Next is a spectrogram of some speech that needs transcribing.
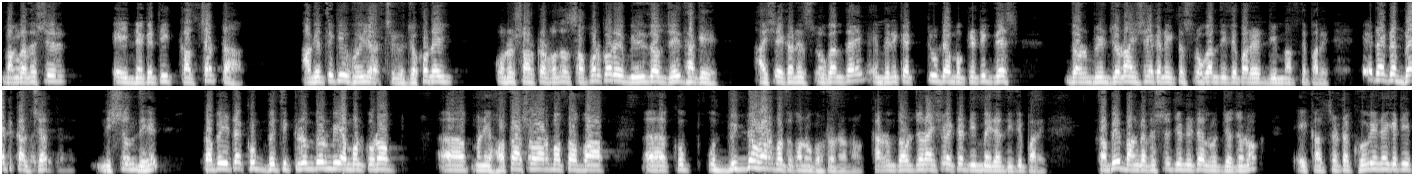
বাংলাদেশের এই নেগেটিভ কালচারটা আগে থেকে হয়ে আসছিল। যখন এই কোন সরকার প্রধান সফর করে, বিরোধী দল যেই থাকে, আইসে এখানে স্লোগান দেয় আমেরিকা একটু ডেমোক্রেটিক দেশ। দশ বিশ জন আইসে এখানে একটা স্লোগান দিতে পারে, ডিম মারতে পারে। এটা একটা ব্যাড কালচার নিঃসন্দেহে। তবে এটা খুব ব্যতিক্রমধর্মী এমন কোন মানে হতাশ হওয়ার মতো বা খুব উদ্বিগ্ন হওয়ার মতো কোনো ঘটনা নয়। কারণ দশজন আইসে একটা ডিম মেরে দিতে পারে। তবে বাংলাদেশের জন্য এটা লজ্জাজনক। এই কালচারটা খুবই নেগেটিভ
